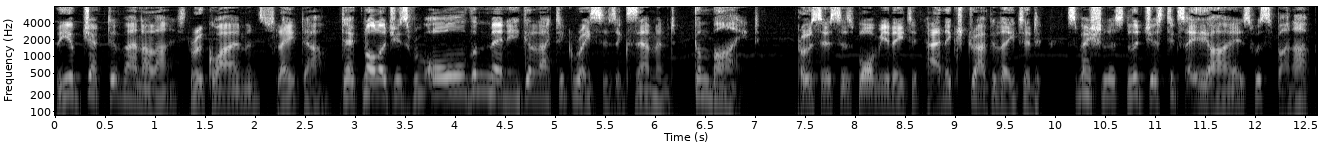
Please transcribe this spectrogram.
The objective analyzed, requirements laid down, technologies from all the many galactic races examined, combined processes formulated and extrapolated, specialist logistics AIs were spun up.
